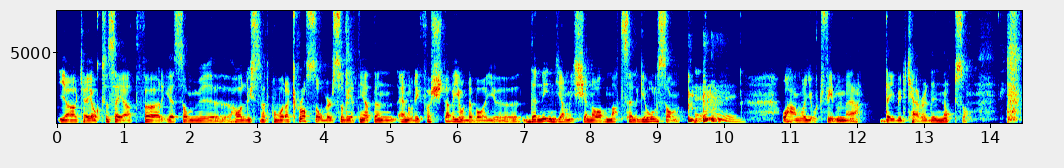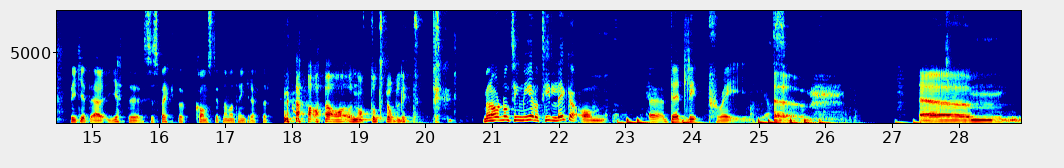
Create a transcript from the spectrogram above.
jag kan ju också säga att för er som eh, har lyssnat på våra crossovers så vet ni att den, en av de första vi gjorde var ju The Ninja Mission av Mats Helge Olsson. Hey. Och han har gjort film med David Carradine också. Vilket är jättesuspekt och konstigt när man tänker efter. ja, och något otroligt. Men har du någonting mer att tillägga om eh, Deadly Prey, Mattias? Ehm. Ehm,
